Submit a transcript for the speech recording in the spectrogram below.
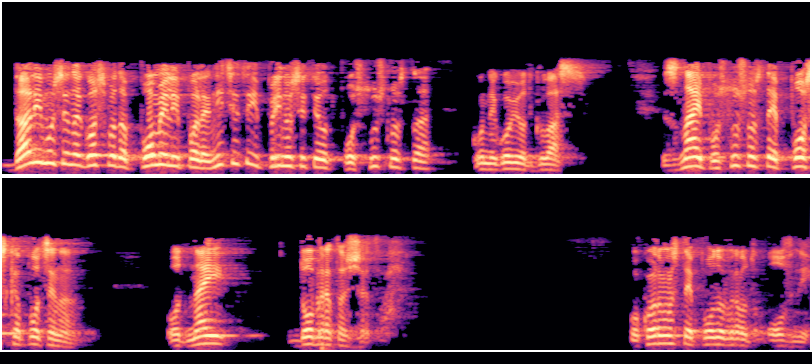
дали му се на Господа помели палениците и приносите од послушноста кон неговиот глас. Знај, послушноста е поска поцена од најдобрата жртва. Покорноста е подобра од овни.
